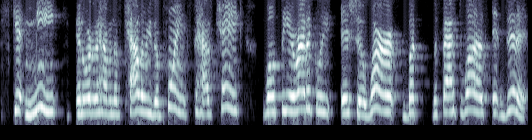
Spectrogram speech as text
skip meat in order to have enough calories or points to have cake well, theoretically, it should work, but the fact was it didn't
